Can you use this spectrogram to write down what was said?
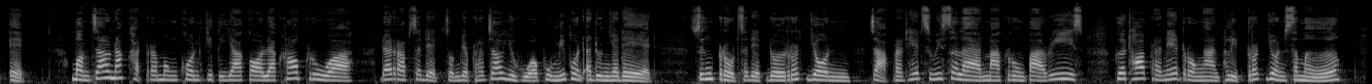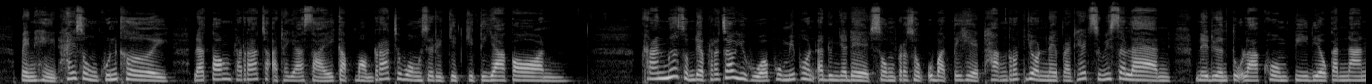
2491 หม่อมเจ้านักขัดระมงคลกิติยากรและครอบครัว ได้รับเสด็จสมเด็จพระเจ้าอยู่หัวภูมิพลอดุลยเดชซึ่งโปรดเสด็จโดยรถยนต์ จากประเทศสวิตเซอร์แลนด์มากรุงปารีส เพื่อทอดพระเนตรโรงงานผลิตรถยนต์เสมอ เป็นเหตุให้ทรงคุ้นเคย และต้องพระราชอัธยาศัยกับหม่อมราชวงศ์สิริกิติ์กิติยากร ครั้นเมื่อสมเด็จพระเจ้าอยู่หัวภูมิพลอดุลยเดชทรงประสบอุบัติเหตุทางรถยนต์ในประเทศสวิตเซอร์แลนด์ ในเดือนตุลาคมปีเดียวกันนั้น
